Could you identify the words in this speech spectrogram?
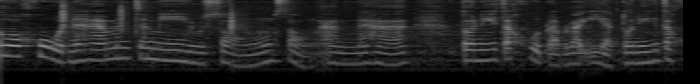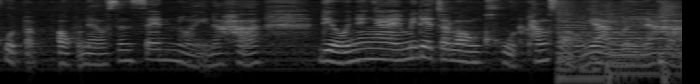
ตัวขูดนะคะ มันจะมีอยู่สองสองอันนะคะ ตัวนี้จะขูดแบบละเอียด ตัวนี้จะขูดแบบออกแนวเส้นๆหน่อยนะคะ เดี๋ยวยังไงไม่เดียจะลองขูดทั้งสองอย่างเลยนะคะ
